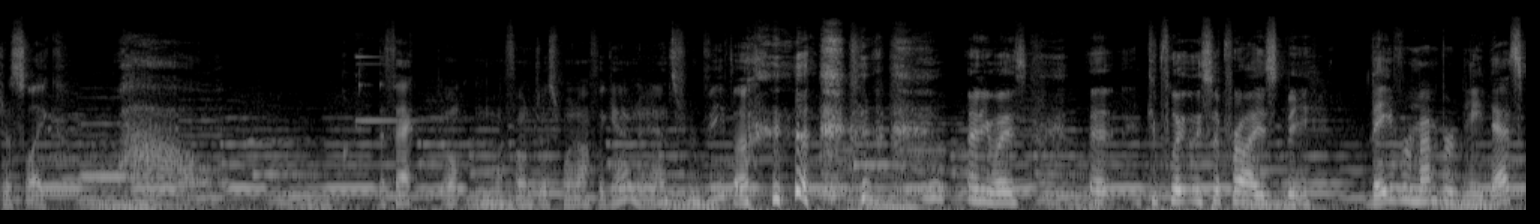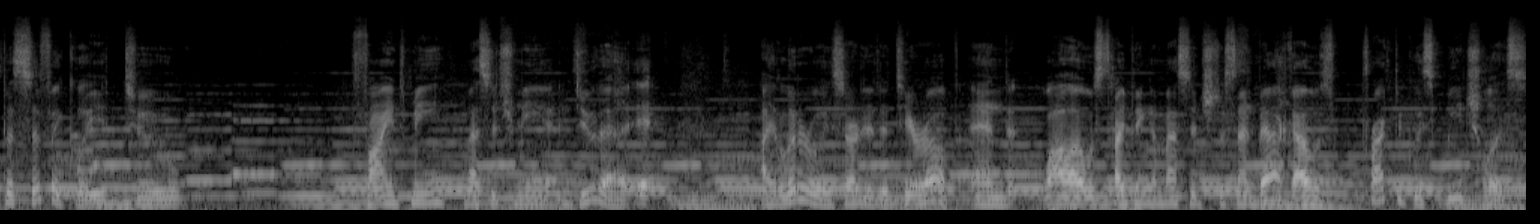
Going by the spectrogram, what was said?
just like, wow. The fact Oh, my phone just went off again, and it's from Viva. Anyways, it completely surprised me. They remembered me that specifically to find me, message me, and do that. It, I literally started to tear up, and while I was typing a message to send back, I was practically speechless.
